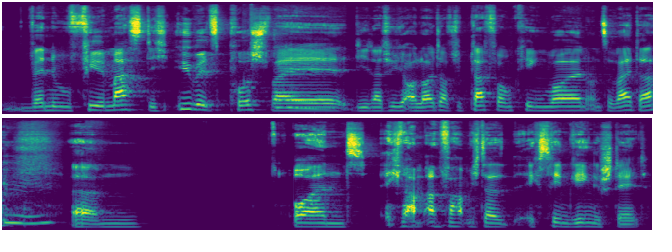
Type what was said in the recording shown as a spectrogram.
wenn du viel machst, dich übelst pusht, weil die natürlich auch Leute auf die Plattform kriegen wollen und so weiter. Ähm, und ich war am Anfang, hab mich da extrem gegengestellt,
